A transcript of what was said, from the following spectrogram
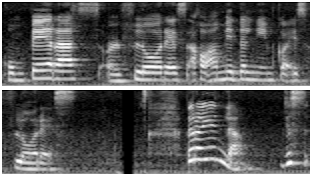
kung Peras or Flores. Ako, ang middle name ko is Flores. Pero yun lang. Just,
